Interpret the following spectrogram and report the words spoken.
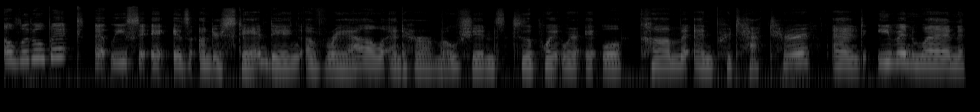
a little bit. At least it is understanding of Raelle and her emotions to the point where it will come and protect her. And even when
